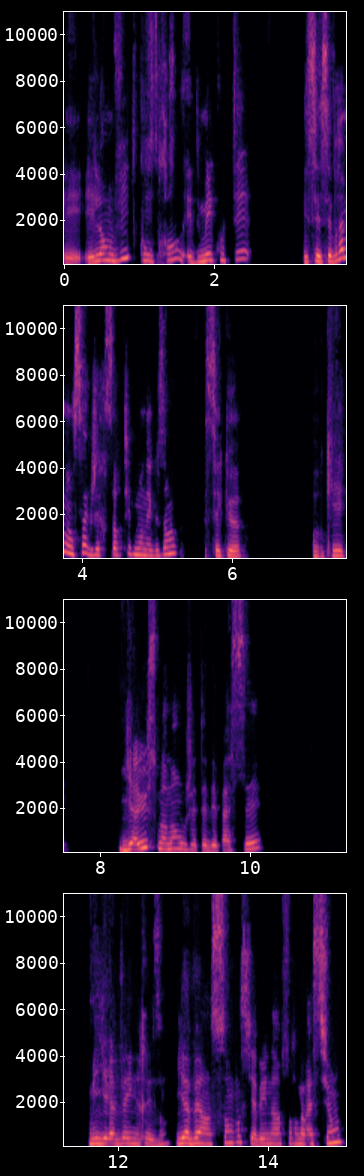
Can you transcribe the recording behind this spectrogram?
et, et l'envie de comprendre et de m'écouter. Et c'est, c'est vraiment ça que j'ai ressorti de mon exemple, c'est que, OK, il y a eu ce moment où j'étais dépassée, mais il y avait une raison, il y avait un sens, il y avait une information,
